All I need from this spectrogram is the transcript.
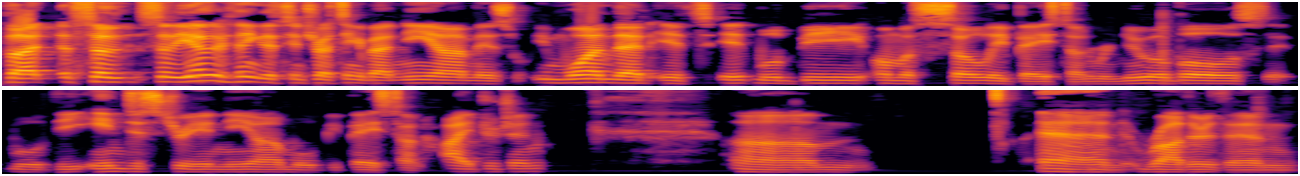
but so so the other thing that's interesting about Neom is one that it's it will be almost solely based on renewables. It will the industry in Neom will be based on hydrogen, um, and rather than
